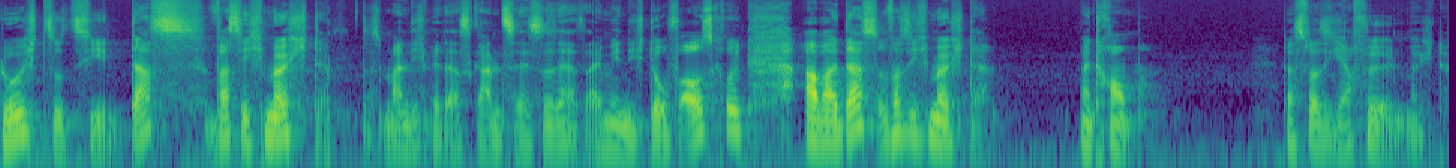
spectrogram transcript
durchzuziehen. Das, was ich möchte, das meine ich mir das Ganze, ist jetzt ein wenig doof ausgerückt, aber das, was ich möchte, mein Traum, das, was ich erfüllen möchte,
